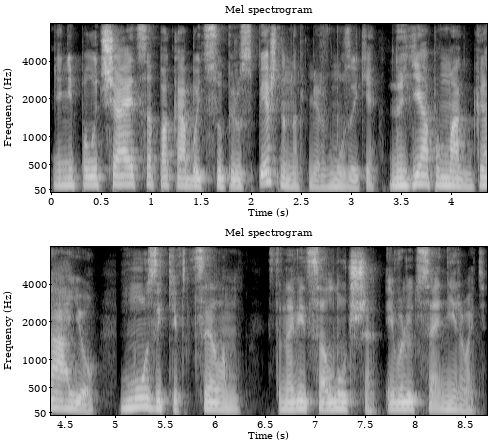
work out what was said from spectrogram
мне не получается пока быть супер успешным, например, в музыке, но я помогаю музыке в целом становиться лучше, эволюционировать.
